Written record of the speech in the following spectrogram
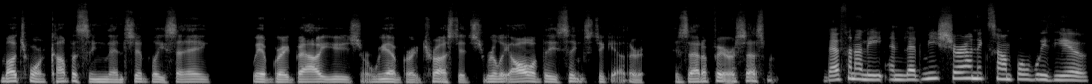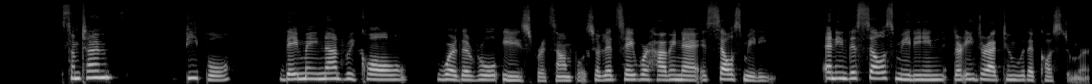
much more encompassing than simply saying we have great values or we have great trust. It's really all of these things together. Is that a fair assessment? Definitely. And let me share an example with you. Sometimes people, they may not recall where the rule is, for example. So let's say we're having a, a sales meeting. And in the sales meeting, they're interacting with a customer.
